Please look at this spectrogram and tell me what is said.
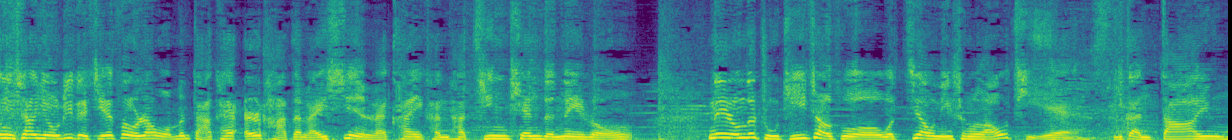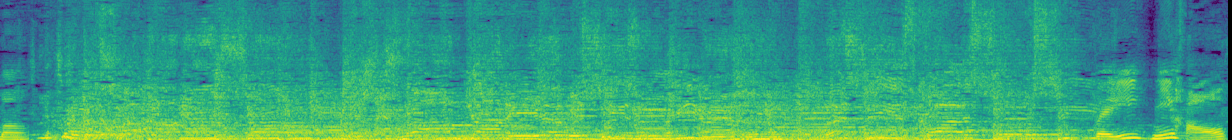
铿锵有力的节奏，让我们打开尔卡的来信，来看一看他今天的内容。内容的主题叫做“我叫你一声老铁，你敢答应吗？”喂，你好，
